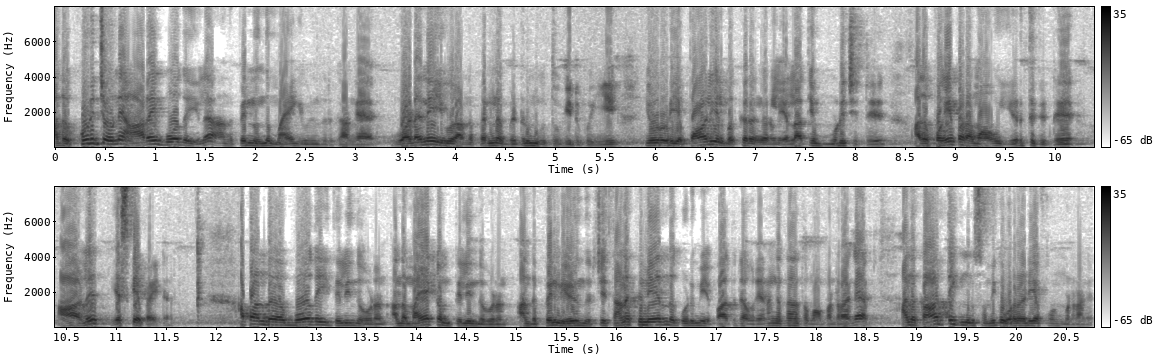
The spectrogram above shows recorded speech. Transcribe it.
அதை குடிச்ச உடனே அரை போதையில அந்த பெண் வந்து மயங்கி விழுந்திருக்காங்க. உடனே இவர் அந்த பெண்ணை பெட்ரூமுக்கு தூக்கிட்டு போய் இவருடைய பாலியல் வக்கரங்கள் எல்லாத்தையும் முடிச்சிட்டு அதை புகைப்படமாவும் எடுத்துக்கிட்டு ஆளு எஸ்கேப் ஆயிட்டார். அப்ப அந்த போதை தெளிந்தவுடன் அந்த மயக்கம் தெளிந்தவுடன் அந்த பெண் எழுந்திருச்சு தனக்கு நேர்ந்த கொடுமையை பார்த்துட்டு அவர் என்னங்க தான் பண்றாங்க? அந்த கார்த்திக் முனுசாமிக்கு உடனடியா போன் பண்றாங்க.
